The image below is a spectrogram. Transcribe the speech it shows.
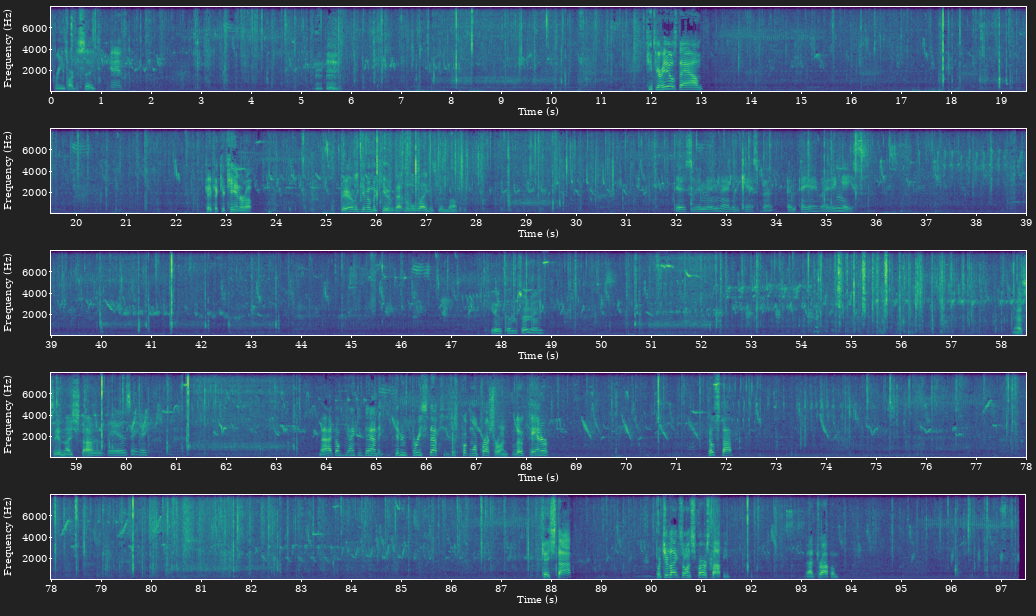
Screen's hard to see. It is. Keep your heels down. Okay, pick your canter up. Barely give him a cue. That little leg is good enough. There's Vinland riding Casper and AA riding Ace. Here comes Vinland. I see a nice stop. And there's AA. Nah, don't yank him down. Give him three steps and just put more pressure on. Look, Tanner. He'll stop. Okay, stop. Put your legs on, spur stop him. Not drop him.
